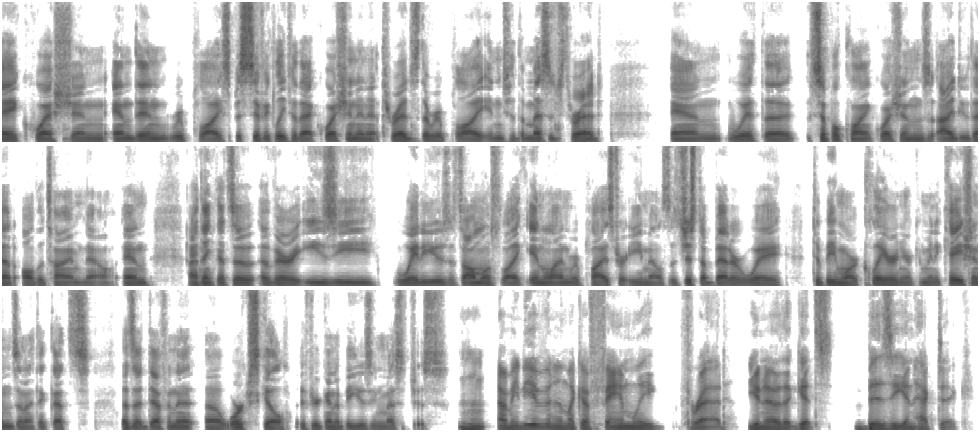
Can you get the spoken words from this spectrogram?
a question and then reply specifically to that question, and it threads the reply into the message thread. And with uh, simple client questions, I do that all the time now. And I think that's a, a very easy way to use. It's almost like inline replies for emails. It's just a better way to be more clear in your communications. And I think that's that's a definite uh, work skill if you're going to be using messages. Mm-hmm. I mean, even in like a family thread, you know, that gets busy and hectic,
